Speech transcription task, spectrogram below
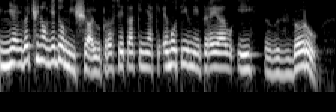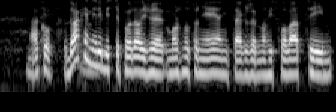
ne, väčšinou nedomýšľajú. Proste taký nejaký emotívny prejav ich vzdoru. Ako... Do akej miery by ste povedali, že možno to nie je ani tak, že mnohí Slováci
